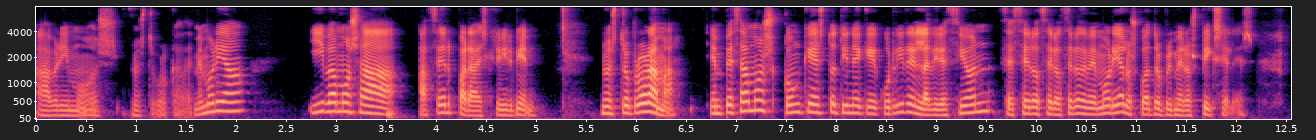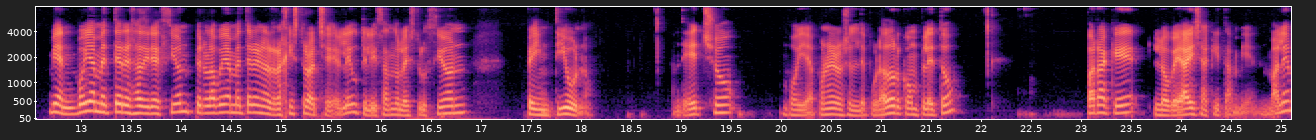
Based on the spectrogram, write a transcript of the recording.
abrimos nuestro bloqueo de memoria y vamos a hacer para escribir bien. Nuestro programa. Empezamos con que esto tiene que ocurrir en la dirección C000 de memoria, los cuatro primeros píxeles. Bien, voy a meter esa dirección, pero la voy a meter en el registro HL utilizando la instrucción 21. De hecho, voy a poneros el depurador completo para que lo veáis aquí también, ¿vale?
